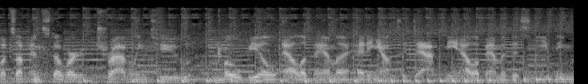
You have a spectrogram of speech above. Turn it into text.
What's up, Insta? We're traveling to Mobile, Alabama, heading out to Daphne, Alabama this evening.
